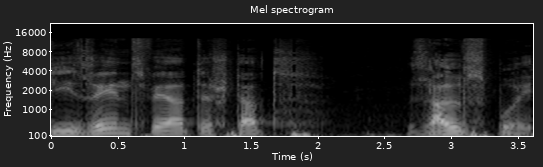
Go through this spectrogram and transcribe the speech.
Die sehenswerte Stadt Salzburg.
